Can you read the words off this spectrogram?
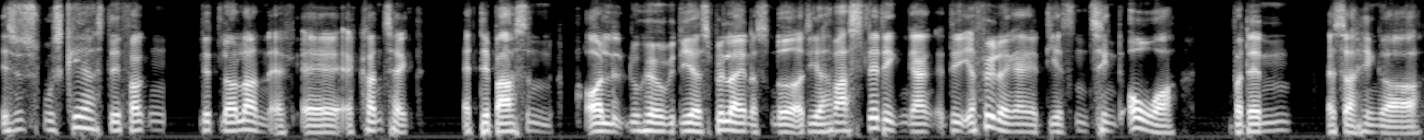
jeg synes måske også, det er fucking lidt lolleren af, af, af Contact, at det er bare sådan, og nu hører vi de her spillere ind og sådan noget, og de har bare slet ikke engang, det, jeg føler ikke engang, at de har sådan tænkt over, hvordan, altså hænger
